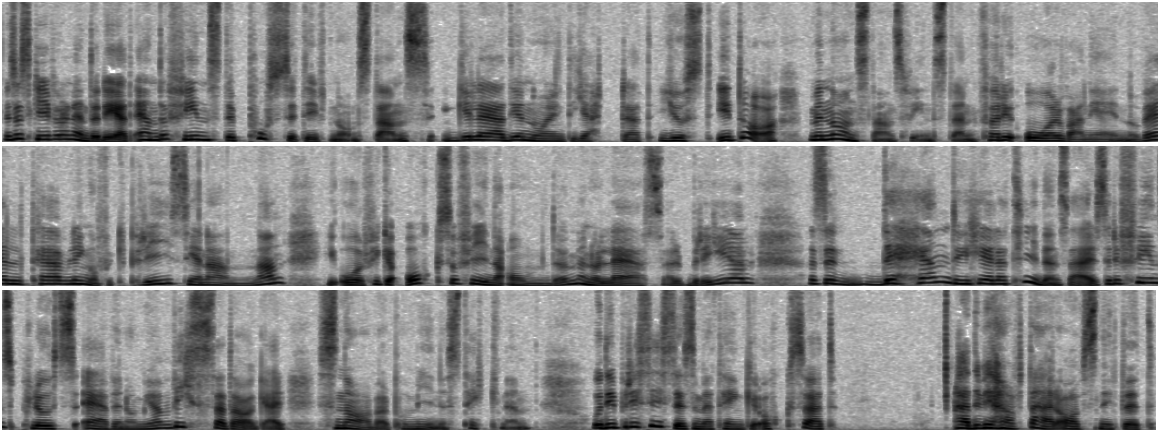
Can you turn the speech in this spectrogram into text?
Men så skriver hon ändå det att ändå finns det positivt någonstans. Glädjen når inte hjärtat just idag, men någonstans finns den. För i år vann jag en novelltävling och fick pris i en annan. I år fick jag också fina omdömen och läsarbrev. Alltså, det händer ju hela tiden så här, så det finns plus även om jag vissa dagar snavar på minustecknen. Och det är precis det som jag tänker också att hade vi haft det här avsnittet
